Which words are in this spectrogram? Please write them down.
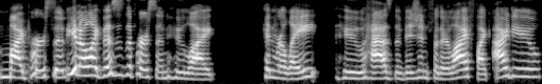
my person, you know, like this is the person who like can relate, who has the vision for their life like I do.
